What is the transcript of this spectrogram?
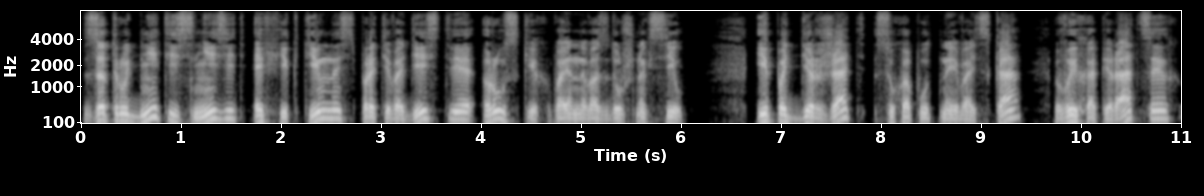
затруднить и снизить эффективность противодействия русских военно-воздушных сил и поддержать сухопутные войска в их операциях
